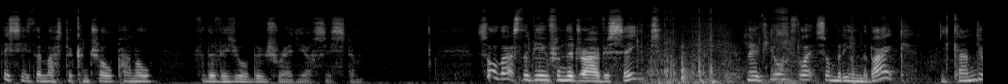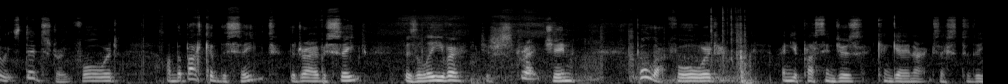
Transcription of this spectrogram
this is the master control panel for the Visual Boost radio system. So that's the view from the driver's seat. Now if you want to let somebody in the back, you can do, it's dead straightforward. On the back of the seat, the driver's seat, there's a lever, just stretch in, pull that forward, and your passengers can gain access to the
